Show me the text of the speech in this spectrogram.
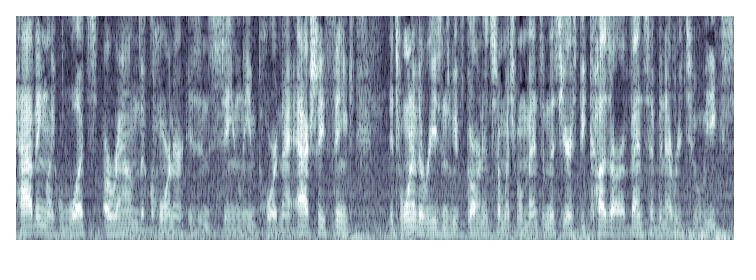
having like what's around the corner is insanely important. I actually think it's one of the reasons we've garnered so much momentum this year is because our events have been every two weeks.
